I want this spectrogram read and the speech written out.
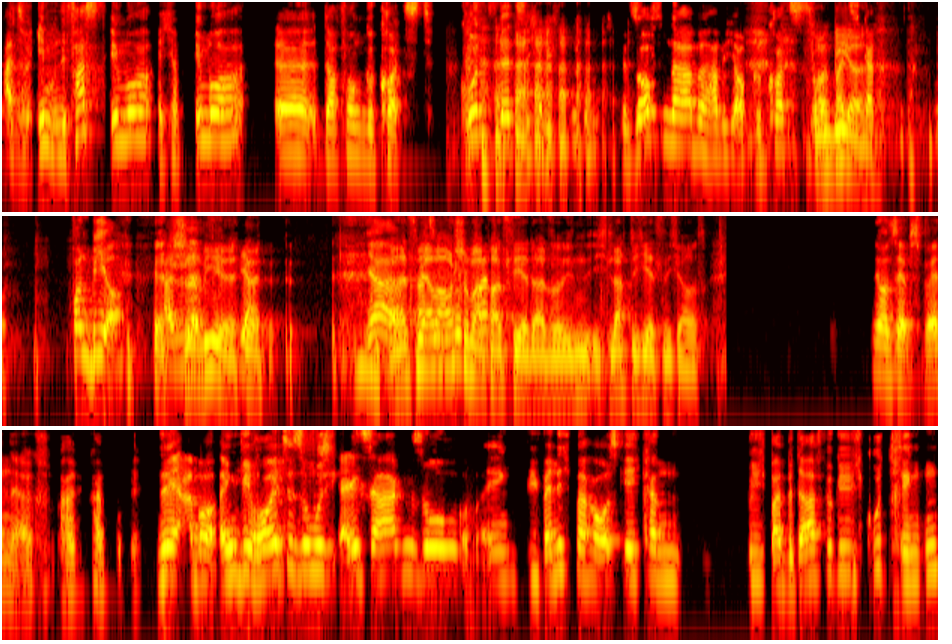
also fast immer, ich habe immer äh, davon gekotzt. Grundsätzlich, wenn ich gesoffen habe, habe ich auch gekotzt. Von Bier. Ganz, von Bier. Also, Stabil. Ja. ja das wäre also aber auch schon mal passiert. Also ich lache dich jetzt nicht aus. Ja, selbst wenn, ja, kein Problem. Nee, aber irgendwie heute, so muss ich ehrlich sagen, so irgendwie, wenn ich mal rausgehe, kann ich bei Bedarf wirklich gut trinken.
